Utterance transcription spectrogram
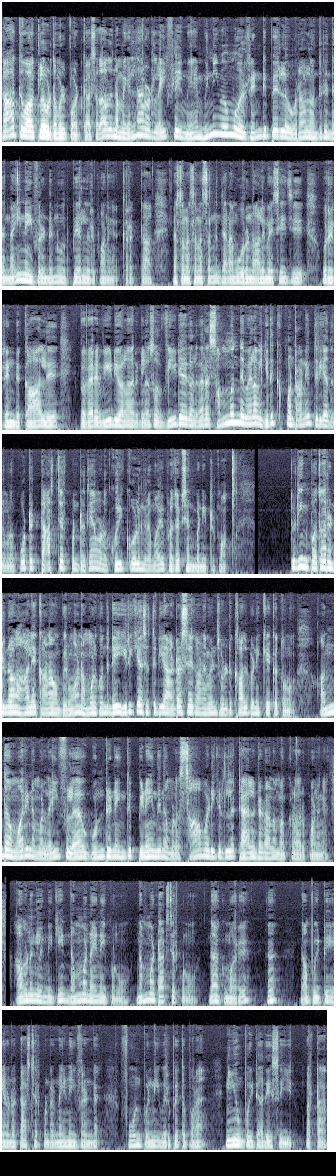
காற்று வாக்கில் ஒரு தமிழ் பாட்காஸ்ட் அதாவது நம்ம எல்லாரோட லைஃப்லேயுமே மினிமம் ஒரு ரெண்டு பேரில் ஒரு ஆள் வந்துட்டு இந்த நைன் நை ஃப்ரெண்டுன்னு ஒரு பேரில் இருப்பானுங்க. கரெக்டாக நச நச நசன்னு தினமும் ஒரு நாலு மெசேஜ் ஒரு ரெண்டு கால் இப்போ வேறு வீடியோலாம் இருக்குல்ல ஸோ வீடியோ கால் வேறு சம்மந்தமே அவன் எதுக்கு பண்ணுறானே தெரியாது. நம்மளை போட்டு டார்ச்சர் பண்ணுறதே அவனோட குறிக்கோளுங்கிற மாதிரி ப்ரொஜெக்ஷன் பண்ணிகிட்ருப்பான் திடீர்னு பார்த்தா ரெண்டு நாள் ஆளே காணாமல் போயிடுவான் நம்மளுக்கு வந்து டே இருக்கியா செத்துட்டியா? அட்ரஸே காணாமேன்னு சொல்லிட்டு கால் பண்ணி கேட்க தோணும். அந்த மாதிரி நம்ம லைஃப்பில் ஒன்றிணைந்து பிணைந்து நம்மளை சாவடிக்கிறதுல டேலண்டடான மக்களாக இருப்பானுங்க. அவனுங்களை இன்றைக்கி நம்ம நைனை பண்ணுவோம். நம்ம டார்ச்சர் பண்ணுவோம். என்ன குமார்? நான் போயிட்டு என்னோடய டார்ச்சர் பண்ணுற நைனை ஃப்ரெண்டை ஃபோன் பண்ணி வெறுப்பேற்ற போகிறேன் நீயும் போயிட்டு அதே செய்யு. வரட்டா?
